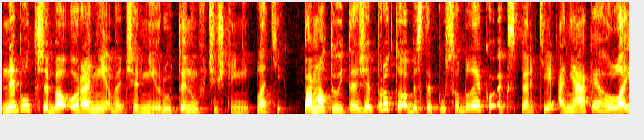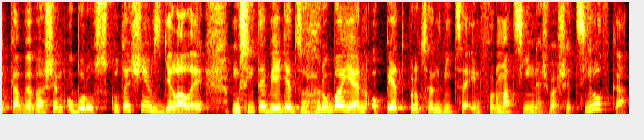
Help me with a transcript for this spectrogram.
nebo třeba o ranní a večerní rutinu v čištění pleti. Pamatujte, že proto, abyste působili jako experti a nějakého lajka ve vašem oboru skutečně vzdělali, musíte vědět zhruba jen o 5% více informací než vaše cílovka.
